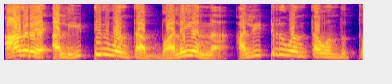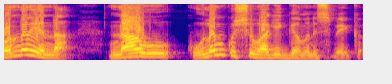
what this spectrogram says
ಆದರೆ ಅಲ್ಲಿ ಇಟ್ಟಿರುವಂಥ ಬಲೆಯನ್ನು ಅಲ್ಲಿಟ್ಟಿರುವಂಥ ಒಂದು ತೊಂದರೆಯನ್ನು ನಾವು ಕೂಲಂಕುಷವಾಗಿ ಗಮನಿಸಬೇಕು.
